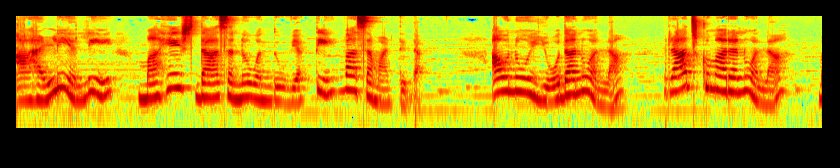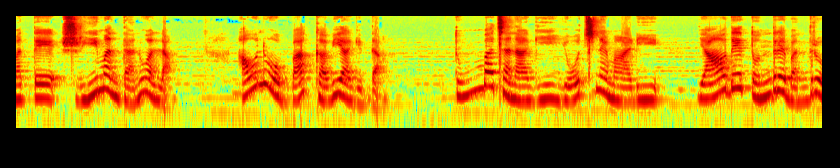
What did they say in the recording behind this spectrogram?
ಆ ಹಳ್ಳಿಯಲ್ಲಿ ಮಹೇಶ್ ದಾಸ್ ಅನ್ನೋ ಒಂದು ವ್ಯಕ್ತಿ ವಾಸ ಮಾಡ್ತಿದ್ದ. ಅವನು ಯೋಧನೂ ಅಲ್ಲ, ರಾಜ್ಕುಮಾರನೂ ಅಲ್ಲ, ಮತ್ತು ಶ್ರೀಮಂತನೂ ಅಲ್ಲ. ಅವನು ಒಬ್ಬ ಕವಿಯಾಗಿದ್ದ. ತುಂಬ ಚೆನ್ನಾಗಿ ಯೋಚನೆ ಮಾಡಿ ಯಾವುದೇ ತೊಂದರೆ ಬಂದರೂ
